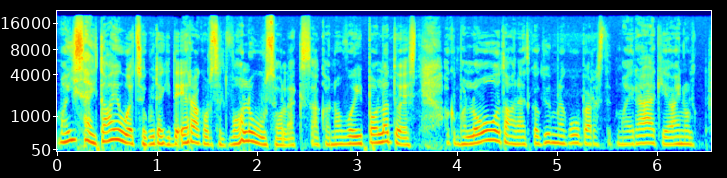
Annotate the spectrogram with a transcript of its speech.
ma ise ei taju, et see kuidagi erakordselt valus oleks, aga no võib-olla tõesti. aga ma loodan, et ka kümne kuu pärast, et ma ei räägi ainult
